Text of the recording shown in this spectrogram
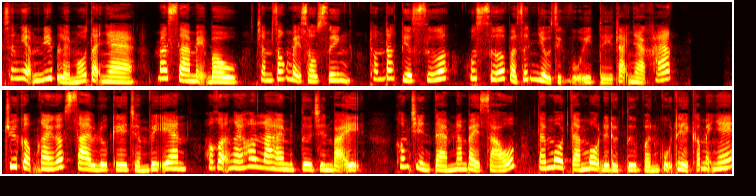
xét nghiệm níp lấy mẫu tại nhà, massage mẹ bầu, chăm sóc mẹ sau sinh, thông tắc tiết sữa, hút sữa và rất nhiều dịch vụ y tế tại nhà khác. Truy cập ngay website bluecare.vn hoặc gọi ngay hotline 24 trên 7 098 576 8181 để được tư vấn cụ thể các mẹ nhé.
